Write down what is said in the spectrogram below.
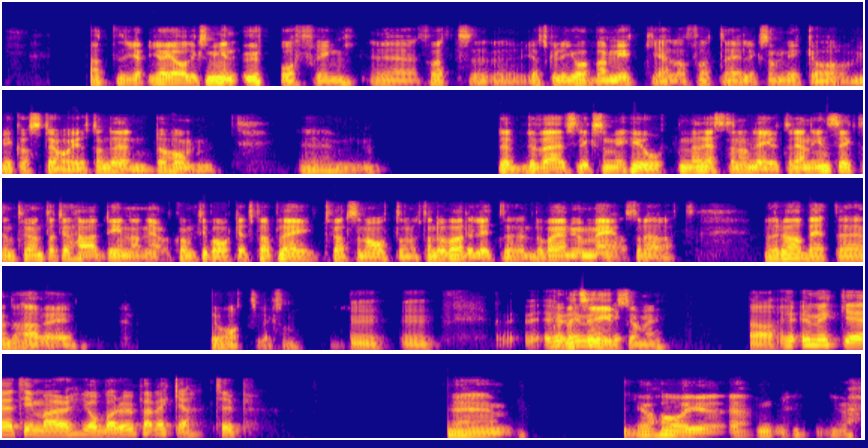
att jag, jag gör liksom ingen uppoffring eh, för att eh, jag skulle jobba mycket eller för att det är liksom mycket, mycket att stå i utan det, det har ehm, det, det vävs liksom ihop med resten av livet och den insikten tror jag inte att jag hade innan jag kom tillbaka till Fairplay 2018 utan då var det lite, då var jag nog mer sådär att nu är det arbete, det här är privat liksom. Mm, mm. Hur, det trivs jag med. Ja, hur, hur, mycket timmar jobbar du per vecka, typ? Um, jag har ju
